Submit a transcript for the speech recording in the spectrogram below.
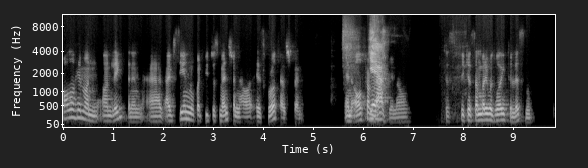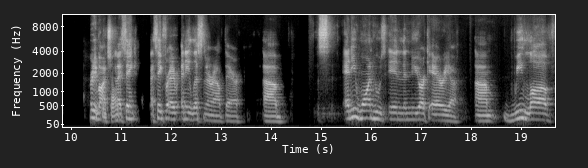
follow him on, on LinkedIn and uh, I've seen what you just mentioned, how his growth has been. And all from yeah. that, you know, just because somebody was willing to listen. Pretty much. And I think I think for any listener out there, um, anyone who's in the New York area, um, we love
